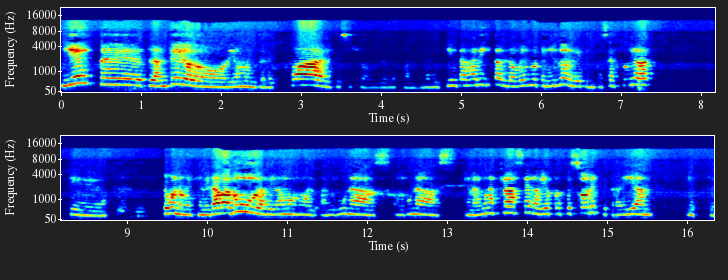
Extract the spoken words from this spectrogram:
y este planteo, digamos, intelectual, qué sé yo, de, distintas aristas, lo vengo teniendo desde que empecé a estudiar, que, bueno, me generaba dudas, digamos, algunas, algunas, en algunas clases había profesores que traían este,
